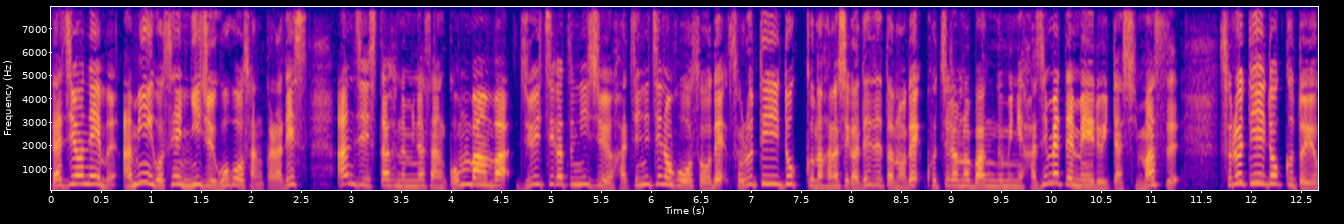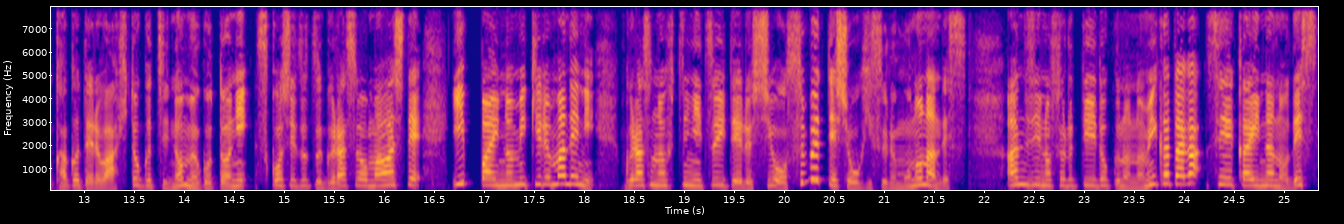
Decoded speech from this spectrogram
ラジオネーム、アミーゴ1025号さんからです。アンジースタッフの皆さん、こんばんは。11月28日の放送で、ソルティドッグの話が出てたので、こちらの番組に初めてメールいたします。ソルティドッグというカクテルは、一口飲むごとに、少しずつグラスを回して、一杯飲み切るまでに、グラスの縁についている塩をすべて消費するものなんです。アンジーのソルティドッグの飲み方が正解なのです。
